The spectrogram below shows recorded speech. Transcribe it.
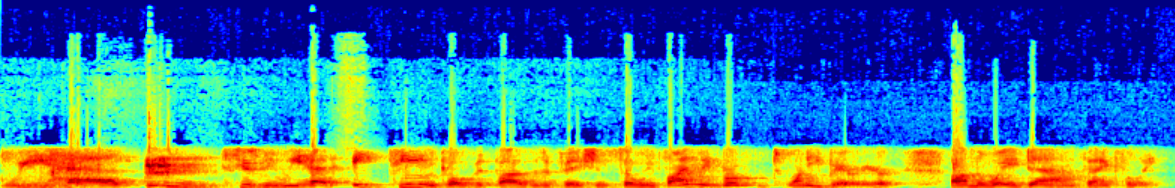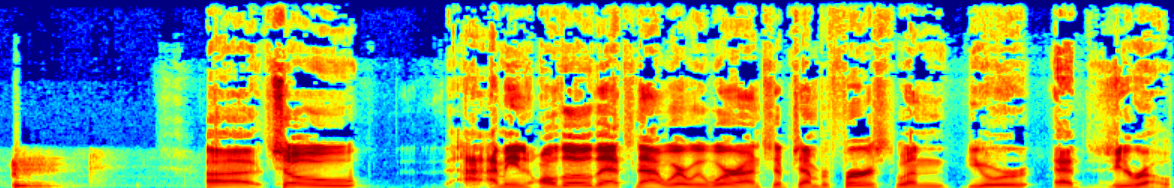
we had excuse me, we had 18 COVID positive patients. So we finally broke the 20 barrier on the way down, thankfully. uh, so, I mean, although that's not where we were on September 1st when you were at zero.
